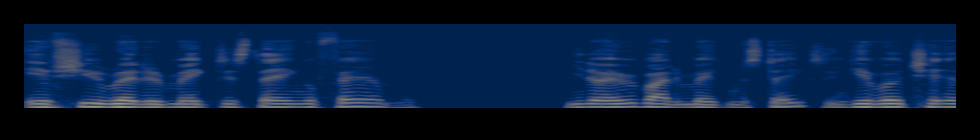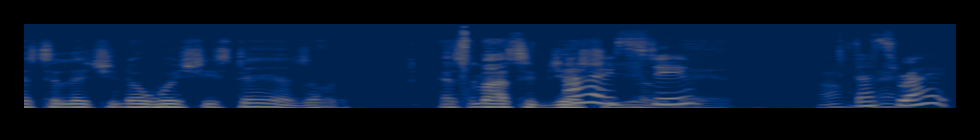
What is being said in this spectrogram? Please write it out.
if she's ready to make this thing a family. You know, everybody make mistakes and give her a chance to let you know where she stands on it. That's my suggestion, All right, young Steve. man. Oh, That's man. right.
